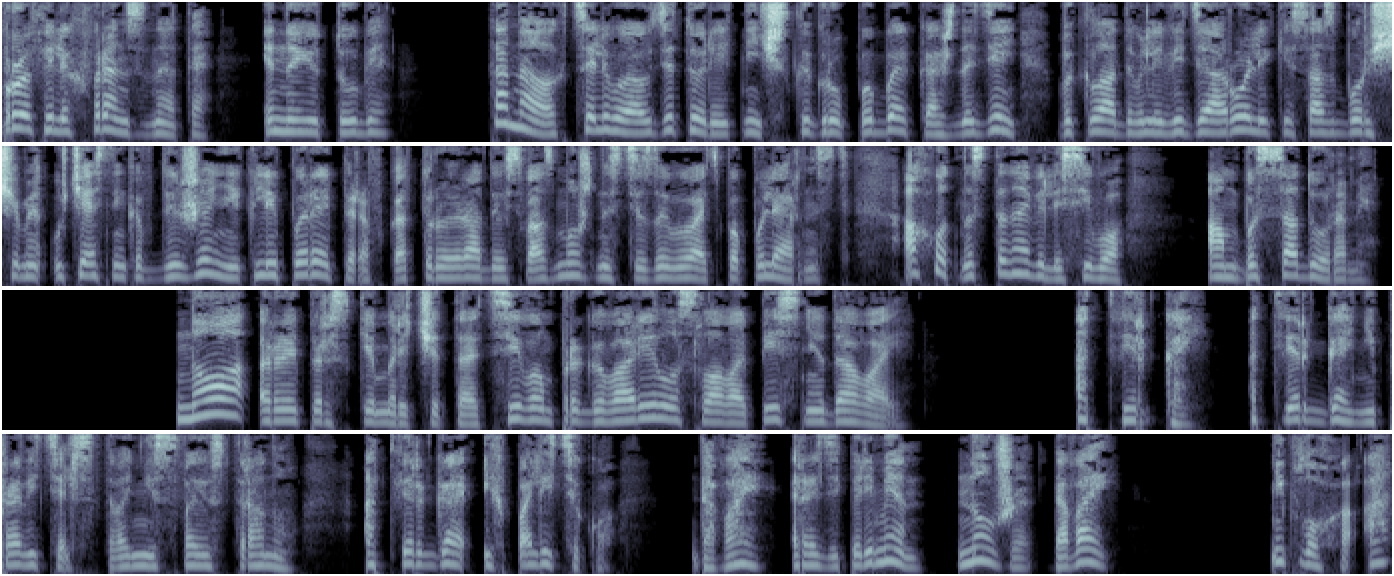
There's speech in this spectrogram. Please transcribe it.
профилях Френдснета и на Ютубе. В каналах целевой аудитории этнической группы «Б» каждый день выкладывали видеоролики со сборщиками участников движения клипы рэперов, которые, радуясь возможности завоевать популярность, охотно становились его амбассадорами. Но рэперским речитативом проговорила слова песни «Давай». «Отвергай, отвергай ни правительство, ни свою страну, отвергай их политику. Давай, ради перемен, ну же, давай». Неплохо, а?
